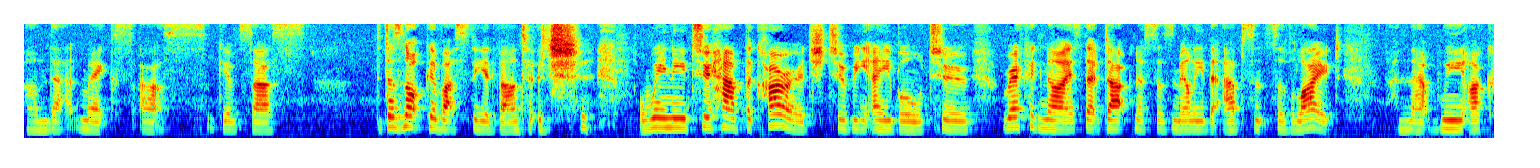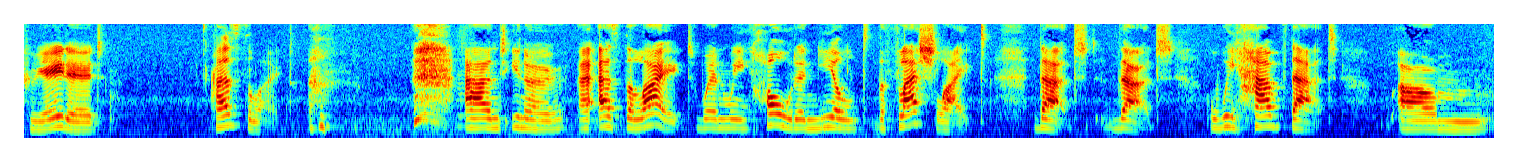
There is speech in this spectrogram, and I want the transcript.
Um, that makes us, gives us, does not give us the advantage. we need to have the courage to be able to recognize that darkness is merely the absence of light and that we are created as the light. and you know as the light when we hold and yield the flashlight that that we have that um,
